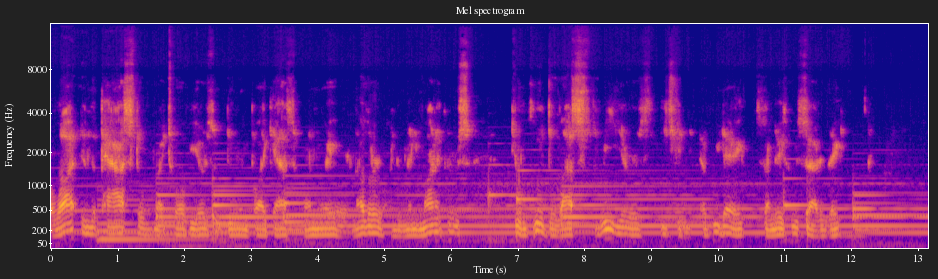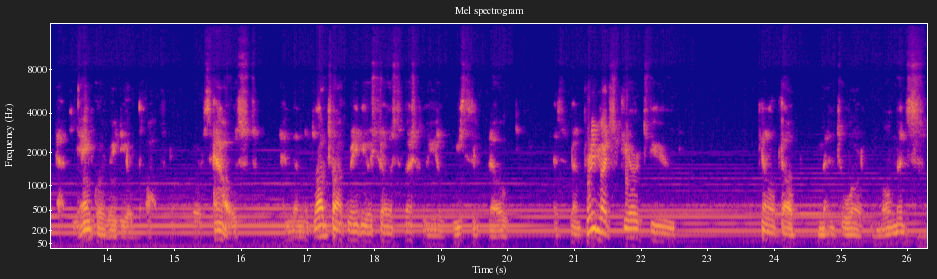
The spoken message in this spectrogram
a lot in the past over my 12 years of doing podcasts one way or another under many monikers, to include the last three years each and every day, Sunday through Saturday, at the Anchor Radio platform where it's housed. And then the Blog Talk radio show, especially of recent note, has been pretty much geared to Kennel Kelp mentor moments.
